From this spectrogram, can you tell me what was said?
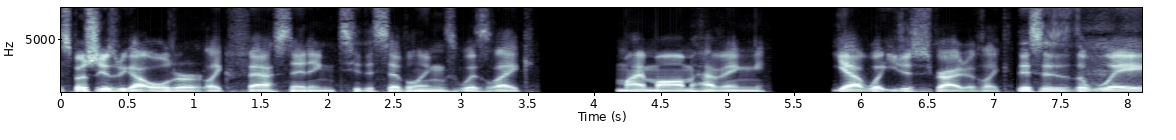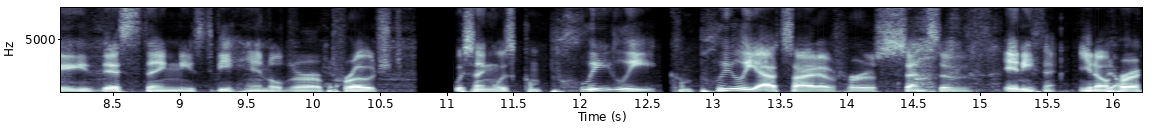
especially as we got older, like fascinating to the siblings was like my mom having, yeah, what you just described of like, this is the way this thing needs to be handled or approached. Was something was completely, completely outside of her sense of anything. You know, Yeah. her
